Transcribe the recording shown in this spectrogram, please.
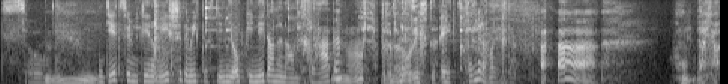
So. Und jetzt müssen wir die noch mischen, damit dass die Gnocchi nicht aneinander kleben. Ja, dann können wir anrichten. Jetzt können wir anrichten. Haha. Hm, Ja, ja,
